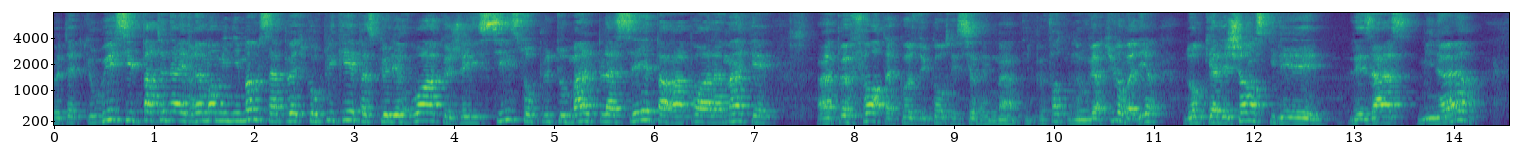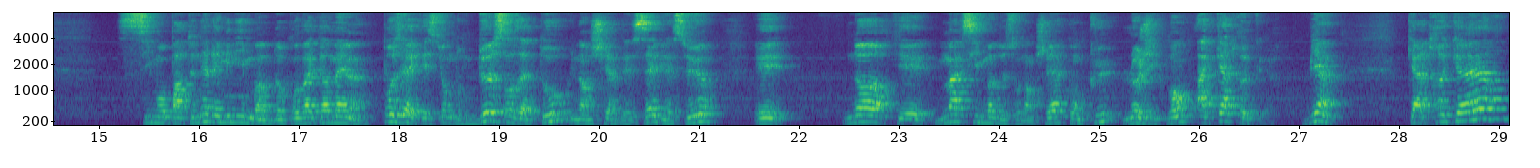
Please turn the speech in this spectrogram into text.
Peut-être que oui, si le partenaire est vraiment minimum, ça peut être compliqué parce que les rois que j'ai ici sont plutôt mal placés par rapport à la main qui est un peu forte à cause du contre. Ici, on a une main un petit peu forte, une ouverture, on va dire. Donc, il y a des chances qu'il ait les as mineurs si mon partenaire est minimum. Donc, on va quand même poser la question. Donc, 200 atouts, une enchère d'essai, bien sûr. Et Nord, qui est maximum de son enchère, conclut logiquement à 4 cœurs. Bien. 4 cœurs.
